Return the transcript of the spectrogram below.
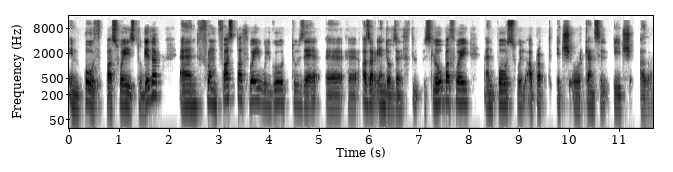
in both pathways together and from fast pathway we'll go to the uh, uh, other end of the slow pathway and both will abrupt each or cancel each other.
